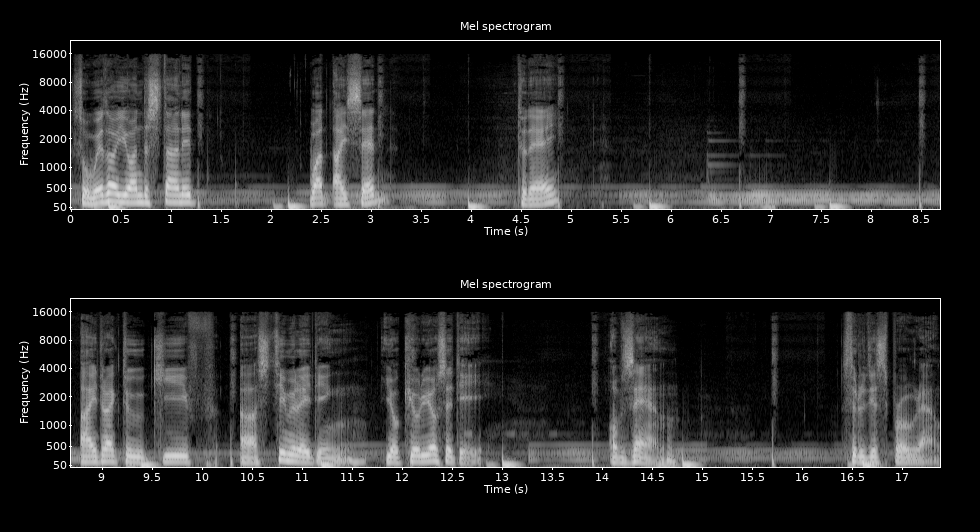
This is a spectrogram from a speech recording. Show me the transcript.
So, whether you understand it, what I said today, I'd like to keep uh, stimulating your curiosity of Zen through this program.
